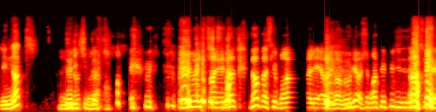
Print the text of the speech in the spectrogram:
les notes de l'équipe de France. les notes. Non, parce que bon, allez, on va vous dire, je ne me rappelais plus du deuxième ah, sujet.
